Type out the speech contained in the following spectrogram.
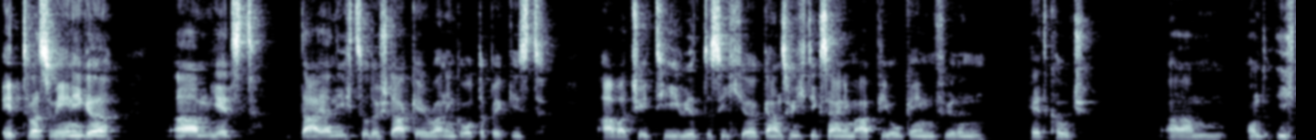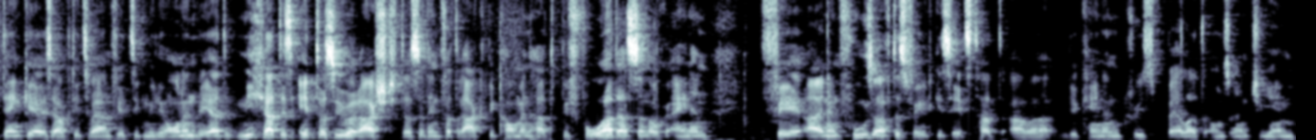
etwas weniger. Ähm, jetzt, da er nicht so der starke Running Quarterback ist, aber JT wird da sicher ganz wichtig sein im RPO-Game für den Head Coach. Ähm, und ich denke, er ist auch die 42 Millionen wert. Mich hat es etwas überrascht, dass er den Vertrag bekommen hat, bevor dass er noch einen, einen Fuß auf das Feld gesetzt hat. Aber wir kennen Chris Ballard, unseren GM,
